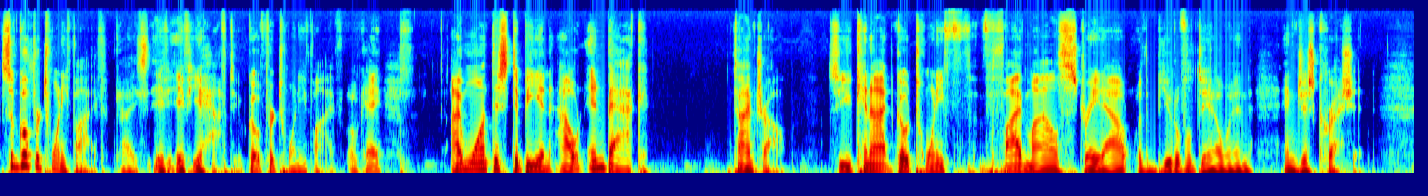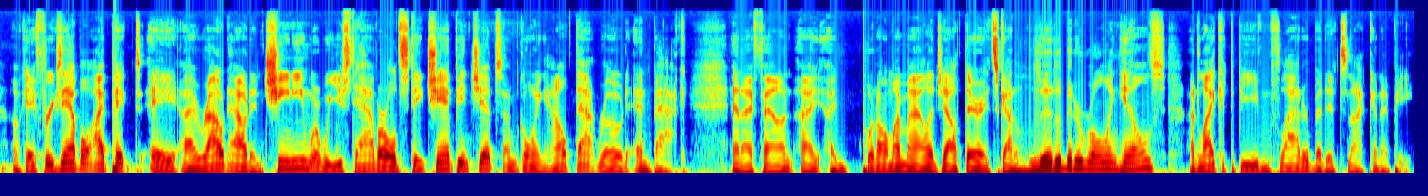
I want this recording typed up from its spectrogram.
So go for twenty five, guys. If if you have to, go for twenty five. Okay, I want this to be an out and back time trial. So you cannot go 25 miles straight out with a beautiful tailwind and just crush it. Okay, for example, I picked a, a route out in Cheney where we used to have our old state championships. I'm going out that road and back. And I found I, I put all my mileage out there. It's got a little bit of rolling hills. I'd like it to be even flatter, but it's not going to be.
